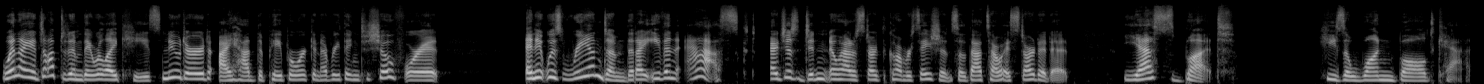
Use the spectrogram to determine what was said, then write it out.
when I adopted him, they were like, he's neutered. I had the paperwork and everything to show for it. And it was random that I even asked. I just didn't know how to start the conversation. So that's how I started it. Yes, but he's a one bald cat.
